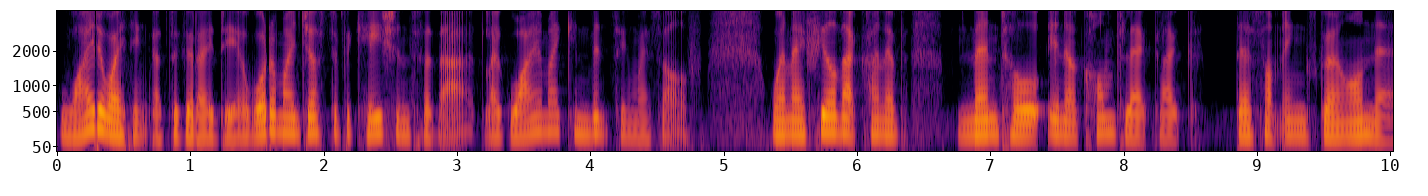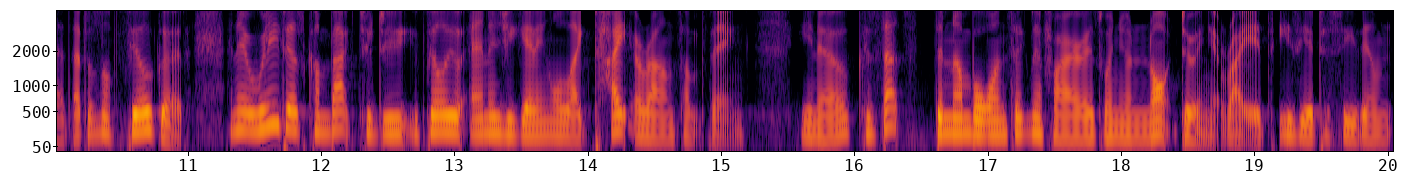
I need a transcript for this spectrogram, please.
Why do I think that's a good idea? What are my justifications for that? Like why am I convincing myself? When I feel that kind of mental inner conflict, like there's something's going on there that doesn't feel good. And it really does come back to do you feel your energy getting all like tight around something, you know? Because that's the number one signifier is when you're not doing it right. It's easier to see them,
